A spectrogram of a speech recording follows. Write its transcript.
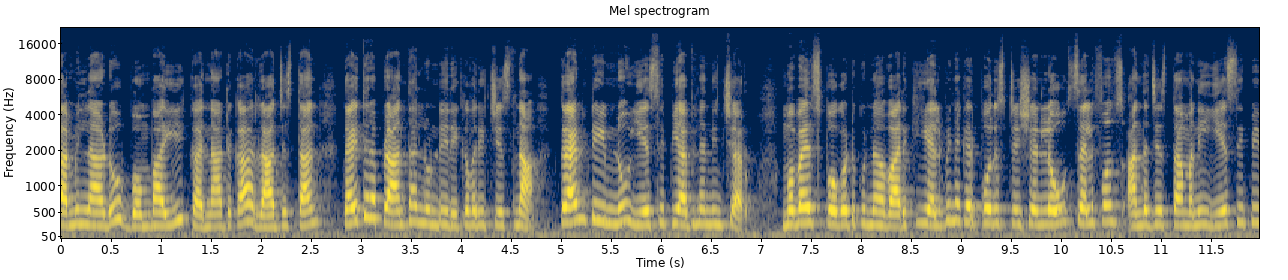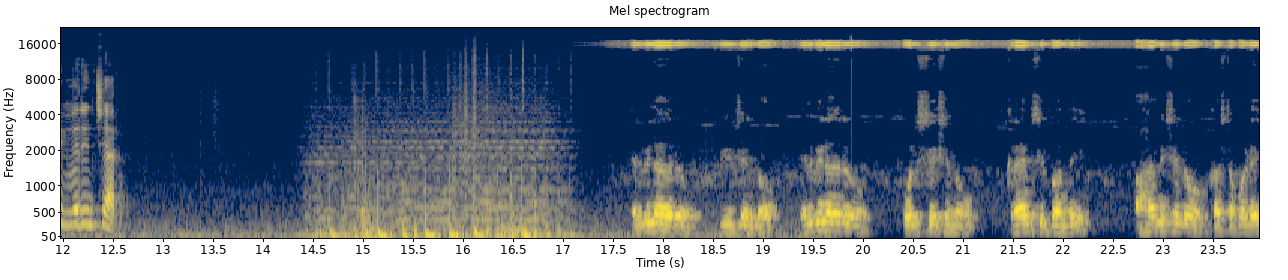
తమిళనాడు బొంబాయి కర్ణాటక రాజస్థాన్ తదితర ప్రాంతాల నుండి రికవరీ చేసిన క్రైమ్ టీంను ఏసీపీ అభినందించారు. మొబైల్స్ పోగొట్టుకున్న వారికి ఎల్బీనగర్ పోలీస్ స్టేషన్లో సెల్ ఫోన్స్ అందజేస్తామని ఏసీపీ వివరించారు. ఎల్బీనగర్ డివిజన్లో ఎల్బీనగర్ పోలీస్ స్టేషన్ క్రైమ్ సిబ్బంది అహర్నిశలు కష్టపడి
